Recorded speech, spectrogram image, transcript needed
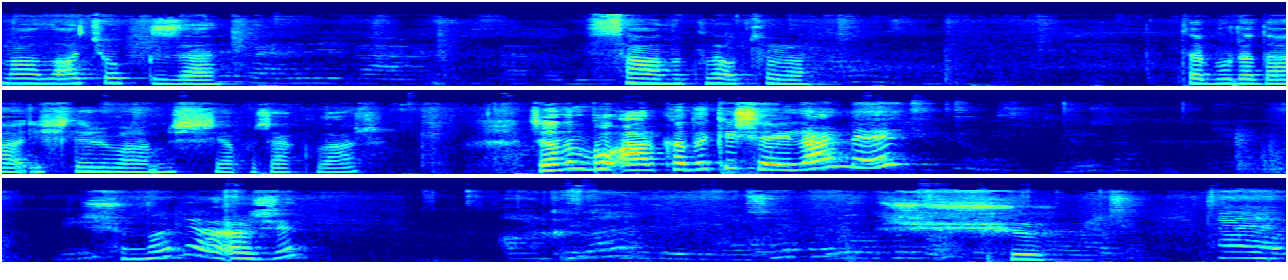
Vallahi çok güzel. Sağlıklı oturun. Tabi burada daha işleri varmış yapacaklar. Canım bu arkadaki şeyler ne? Şunlar ne Arjun? Arkada Şu. he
